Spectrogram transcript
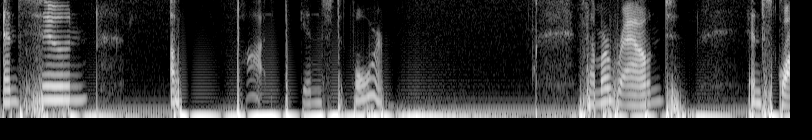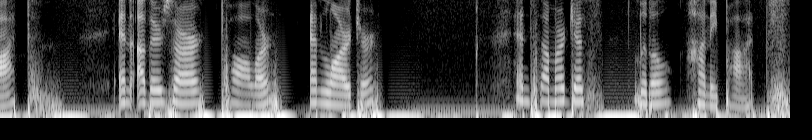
and soon a pot begins to form. Some are round and squat and others are taller and larger and some are just little honey pots.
